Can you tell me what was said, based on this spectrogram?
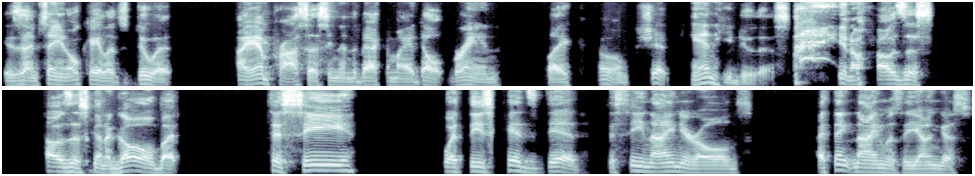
is I'm saying, okay, let's do it. I am processing in the back of my adult brain, like, oh shit, can he do this? you know, how is this, how is this going to go? But to see what these kids did, to see nine year olds, I think nine was the youngest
